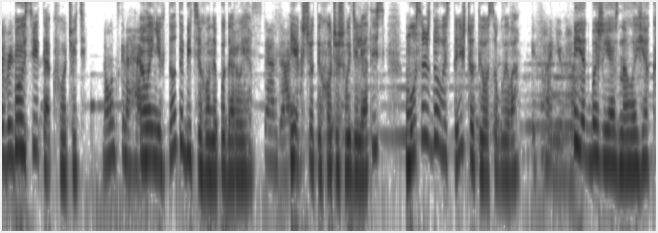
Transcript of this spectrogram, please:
everybody. Усі так хочуть. Але ніхто тобі цього не подарує. Якщо ти хочеш виділятись, мусиш довести, що ти особлива. Якби ж я знала як.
